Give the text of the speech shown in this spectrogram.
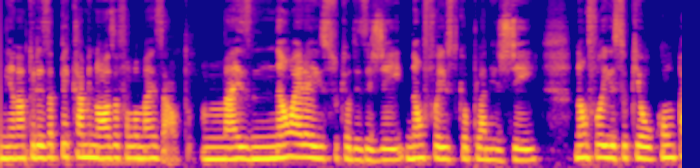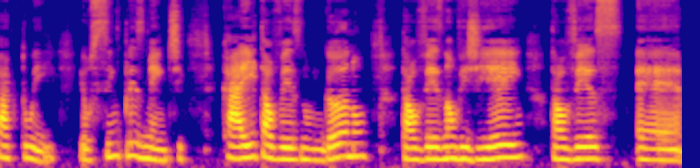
minha natureza pecaminosa falou mais alto. Mas não era isso que eu desejei, não foi isso que eu planejei, não foi isso que eu compactuei. Eu simplesmente caí, talvez num engano, talvez não vigiei, talvez é,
